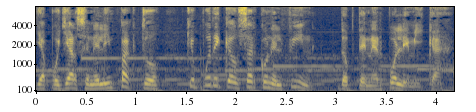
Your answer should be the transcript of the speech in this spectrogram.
y apoyarse en el impacto que puede causar con el fin de obtener polémica.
